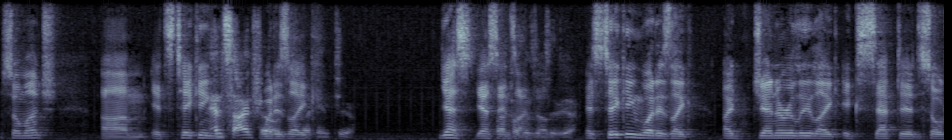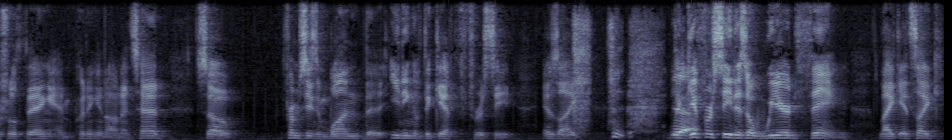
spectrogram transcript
so much. Um, it's taking And Seinfeld. what is like yes, yes, and Seinfeld it too, yeah. It's taking what is like a generally like accepted social thing and putting it on its head. So from season one, the eating of the gift receipt is like the Yeah. gift receipt is a weird thing. Like it's like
